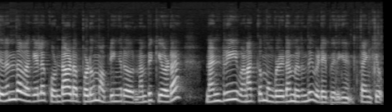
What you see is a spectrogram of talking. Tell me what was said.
சிறந்த வகையில் கொண்டாடப்படும் அப்படிங்கிற ஒரு நம்பிக்கையோட நன்றி வணக்கம் உங்களிடமிருந்து விடைபெறுகிறேன். தேங்க்யூ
